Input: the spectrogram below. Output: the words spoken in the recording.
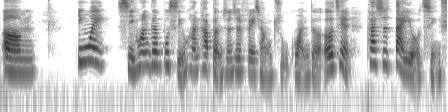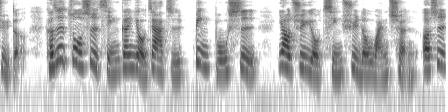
嗯，因为喜欢跟不喜欢，它本身是非常主观的，而且它是带有情绪的。可是做事情跟有价值，并不是要去有情绪的完成，而是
